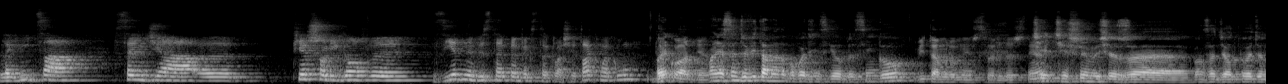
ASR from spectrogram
Legnica, sędzia y, pierwszoligowy z jednym występem w Ekstraklasie, tak Marku? Dokładnie. Panie sędzio, witamy na pokładzie niskiego pressingu. Witam również serdecznie. Cie- Cieszymy się, że Pan sędzia odpowiedział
